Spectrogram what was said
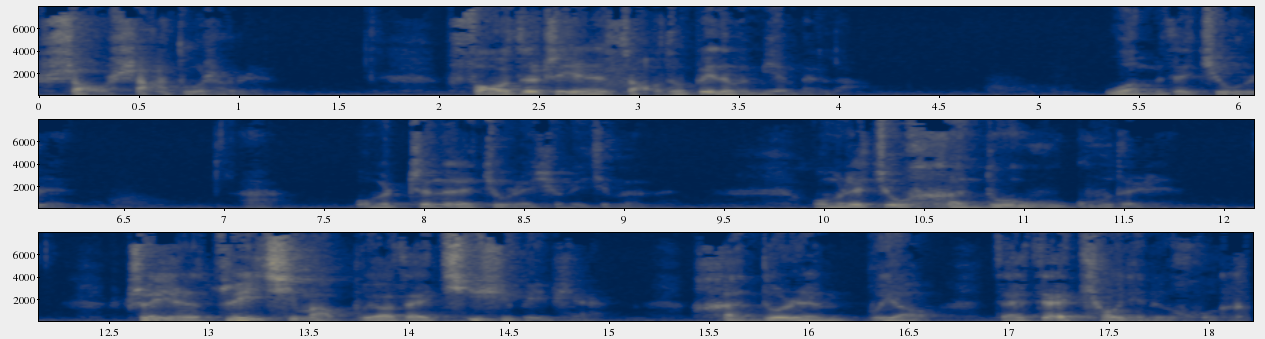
少杀多少人，否则这些人早都被他们灭门了。我们在救人，啊，我们真的在救人，兄弟姐妹们，我们在救很多无辜的人，这些人最起码不要再继续被骗，很多人不要再再跳进这个火坑，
